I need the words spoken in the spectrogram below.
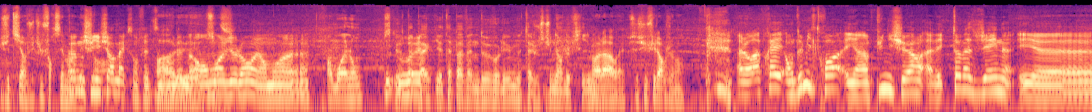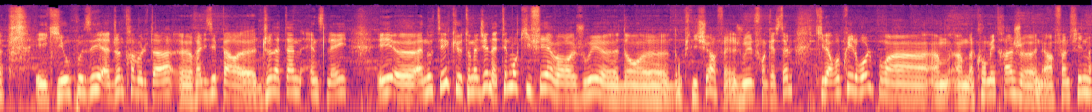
Je tire, je tue forcément. Comme. Punisher Max en fait, Oh, même en moins violent et en moins. euh, En moins long, parce que Ouais. t'as pas, t'as pas 22 volumes, t'as juste une heure de film. Voilà, ouais, ça suffit largement. Alors après, en 2003, il y a un Punisher avec Thomas Jane et, euh, et qui est opposé à John Travolta, euh, réalisé par euh, Jonathan Hensley. Et euh, à noter que Thomas Jane a tellement kiffé avoir joué euh, dans, euh, dans Punisher, enfin joué le Frank Castle, qu'il a repris le rôle pour un, un- un court métrage, un fin de film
